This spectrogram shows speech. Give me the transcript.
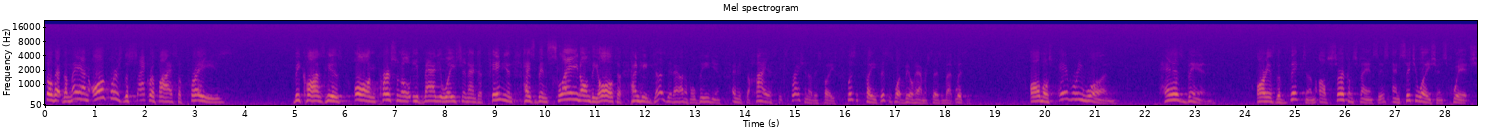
So that the man offers the sacrifice of praise because his own personal evaluation and opinion has been slain on the altar, and he does it out of obedience, and it's the highest expression of his faith. Listen, faith, this is what Bill Hammer says about it. Listen. Almost everyone has been or is the victim of circumstances and situations which,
